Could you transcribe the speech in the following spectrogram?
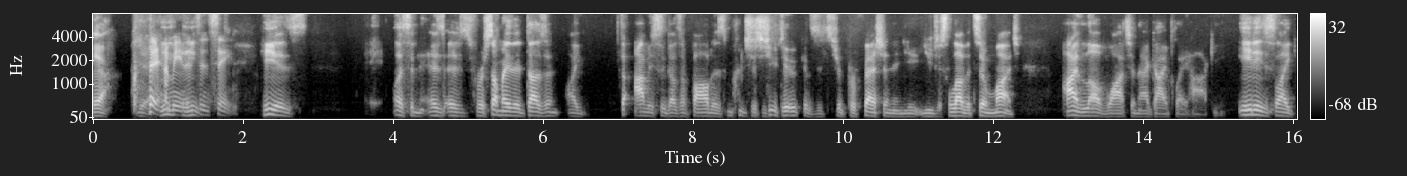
Yeah. Yeah. I mean, he- it's insane. he is listen as as for somebody that doesn't like obviously doesn't follow it as much as you do because it's your profession and you you just love it so much i love watching that guy play hockey. It is like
